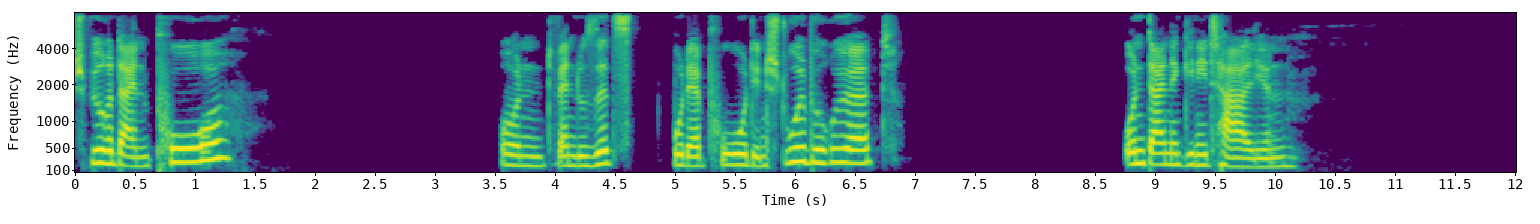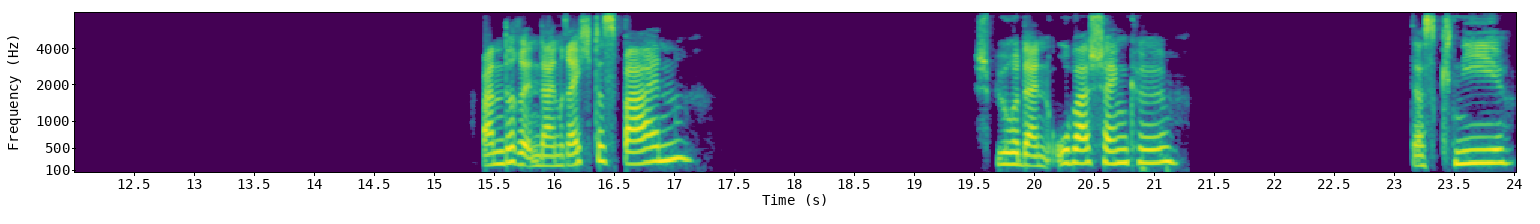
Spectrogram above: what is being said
Spüre deinen Po, und wenn du sitzt, wo der Po den Stuhl berührt und deine Genitalien. Wandere in dein rechtes Bein. Spüre deinen Oberschenkel, das Knie,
